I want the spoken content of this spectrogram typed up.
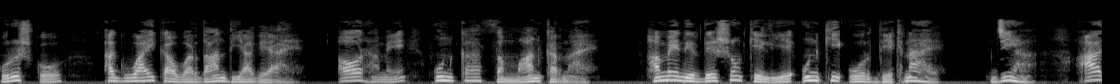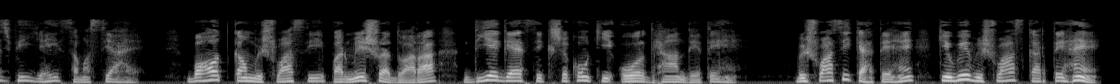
पुरुष को अगुवाई का वरदान दिया गया है और हमें उनका सम्मान करना है। हमें निर्देशों के लिए उनकी ओर देखना है। जी हाँ आज भी यही समस्या है। बहुत कम विश्वासी परमेश्वर द्वारा दिए गए शिक्षकों की ओर ध्यान देते हैं। विश्वासी कहते हैं कि वे विश्वास करते हैं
